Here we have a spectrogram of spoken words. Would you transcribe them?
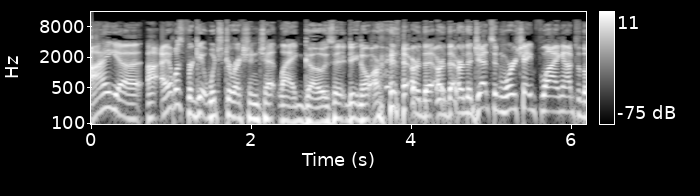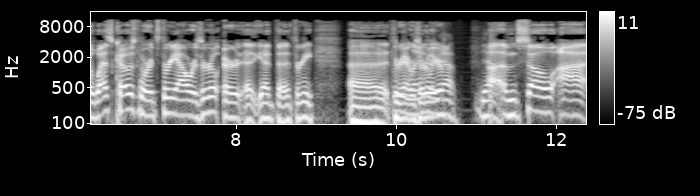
I uh, I always forget which direction jet lag goes. Uh, you know, are, are the are the are the Jets in worse shape flying out to the West Coast where it's three hours early or uh, yeah, the three uh, three, three hours later, earlier? Yeah. yeah. Um, so uh,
